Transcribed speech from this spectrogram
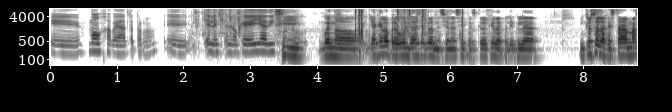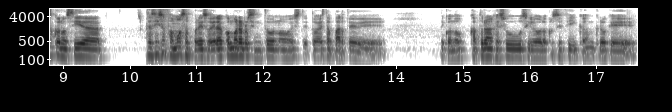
Eh, monja beata, perdón. eh, en, lo que ella dijo, Sí, ¿no? bueno, ya que lo preguntas, ya que lo mencionas, sí, pues creo que la película, incluso la que estaba más conocida o sea, se hizo famosa por eso, era como representó ¿no? este, toda esta parte de, de cuando capturan a Jesús y luego lo crucifican. Creo que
